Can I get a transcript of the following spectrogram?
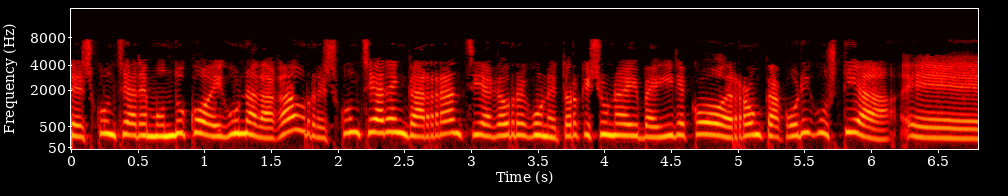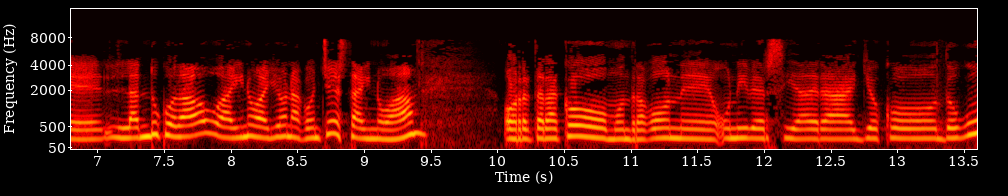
Eskuntzearen munduko eguna da gaur, eskuntzearen garrantzia gaur egun etorkizunai begireko erronkak hori guztia e, landuko da, hainoa joana, kontxe ez da hainoa? Horretarako Mondragon e, Unibertsiadera joko dugu,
